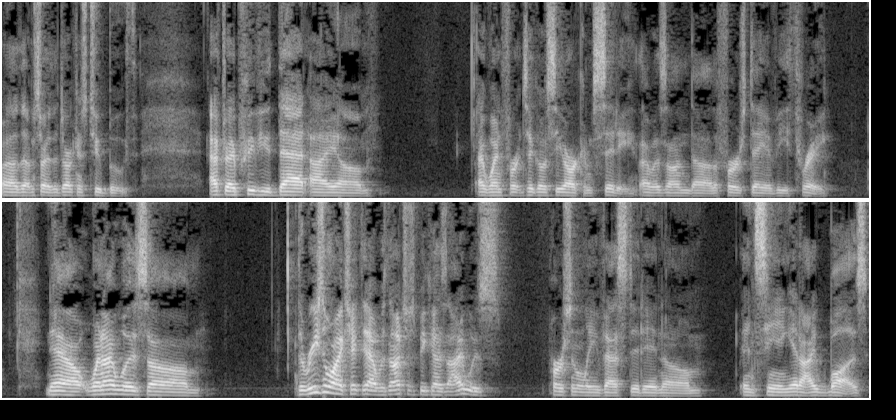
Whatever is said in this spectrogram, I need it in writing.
Uh, I'm sorry, the Darkness 2 booth. After I previewed that, I um, I went for it to go see Arkham City. That was on uh, the first day of E3. Now, when I was um, the reason why I checked it out was not just because I was personally vested in um, and seeing it. I was,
